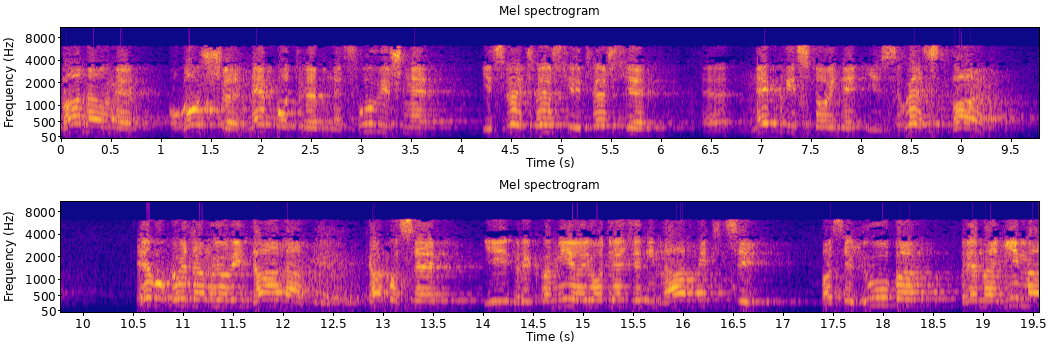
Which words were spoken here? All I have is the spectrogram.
banalne, loše, nepotrebne, suvišne i sve češće i češće e, nepristojne i zle stvari Evo gledamo i ovih dana kako se i reklamiraju određeni napitci, pa se ljubav prema njima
